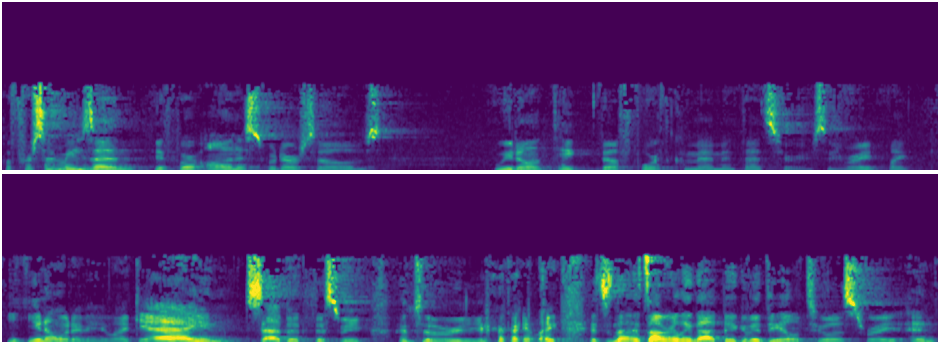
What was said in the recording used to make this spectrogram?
But for some reason, if we're honest with ourselves, we don't take the fourth commandment that seriously, right? Like, you know what I mean? Like, yeah, I Sabbath this week. I'm sorry, right? Like, it's not, it's not really that big of a deal to us, right? And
